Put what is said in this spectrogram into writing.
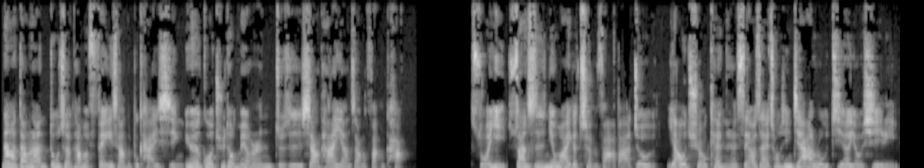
那当然，都城他们非常的不开心，因为过去都没有人就是像他一样这样反抗。所以算是另外一个惩罚吧，就要求 Candice 要再重新加入饥饿游戏里，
